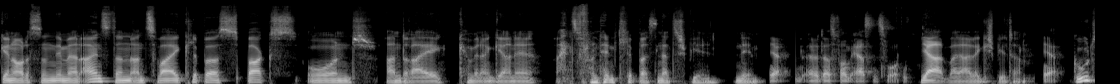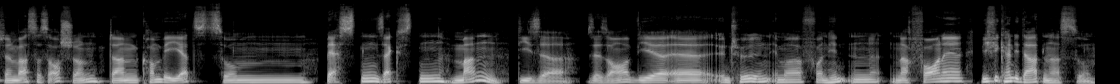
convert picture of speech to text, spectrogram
genau, das nehmen wir an eins, dann an zwei Clippers, Bucks und an drei können wir dann gerne eins von den Clippers Nets Spielen nehmen. Ja, äh, das vom ersten, zweiten. Ja, weil alle gespielt haben. Ja. Gut, dann war es das auch schon. Dann kommen wir jetzt zum besten sechsten Mann dieser Saison. Wir äh, enthüllen immer von hinten nach vorne. Wie viele Kandidaten hast du?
